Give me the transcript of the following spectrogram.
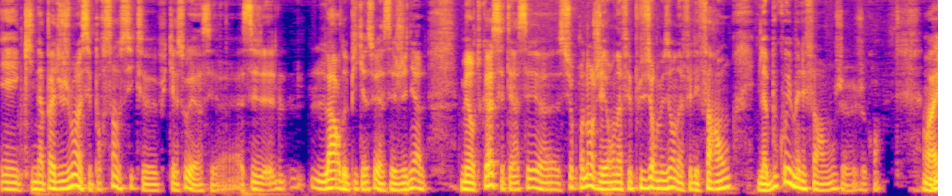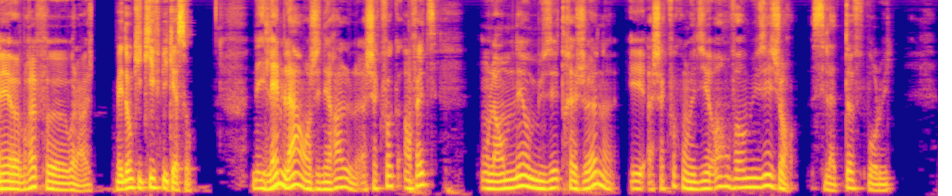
et qui n'a pas de jugement et c'est pour ça aussi que Picasso est assez, assez l'art de Picasso est assez génial. Mais en tout cas c'était assez euh, surprenant. J'ai on a fait plusieurs musées on a fait les pharaons. Il a beaucoup aimé les pharaons je, je crois. Ouais. mais euh, bref euh, voilà. Mais donc il kiffe Picasso. mais il aime l'art en général. À chaque fois en fait on l'a emmené au musée très jeune et à chaque fois qu'on lui dit oh on va au musée genre c'est la teuf pour lui.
